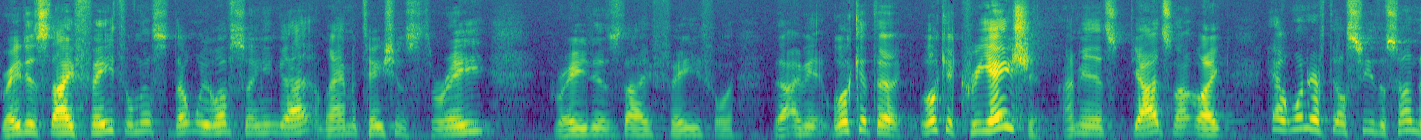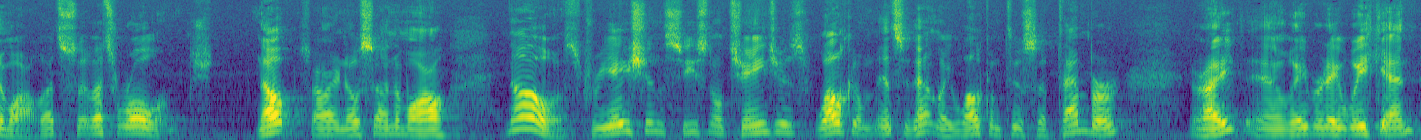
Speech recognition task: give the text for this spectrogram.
Great is thy faithfulness. Don't we love singing that? Lamentations 3. Great is thy faithfulness. I mean, look at the look at creation. I mean, it's God's not like, hey, I wonder if they'll see the sun tomorrow. Let's uh, let's roll them. Nope, sorry, no sun tomorrow. No, it's creation, seasonal changes. Welcome, incidentally, welcome to September, right? And Labor Day weekend,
